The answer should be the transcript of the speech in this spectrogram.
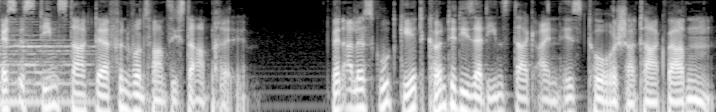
Es ist Dienstag, der 25. April. Wenn alles gut geht, könnte dieser Dienstag ein historischer Tag werden.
